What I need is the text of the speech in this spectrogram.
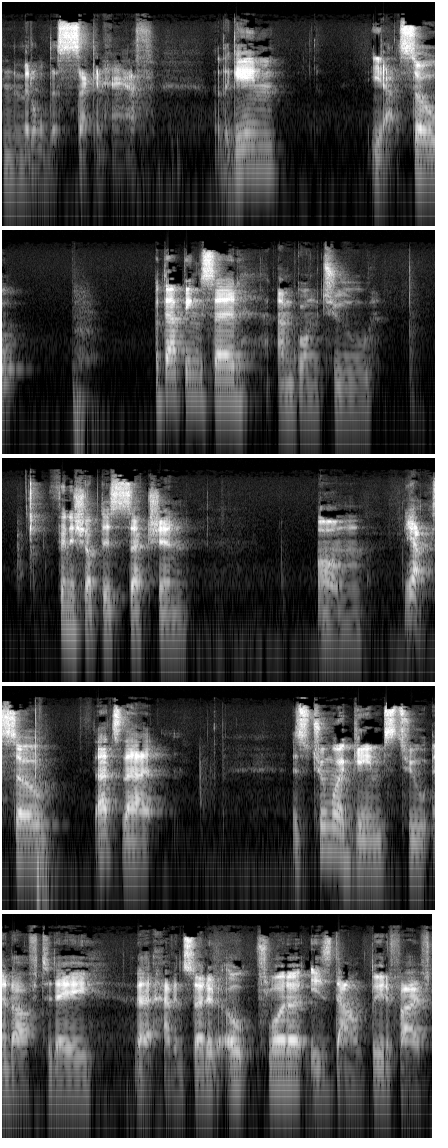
in the middle of the second half of the game. Yeah, so with that being said, I'm going to finish up this section. Um, yeah, so that's that. There's two more games to end off today that haven't started. Oh, Florida is down three to five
